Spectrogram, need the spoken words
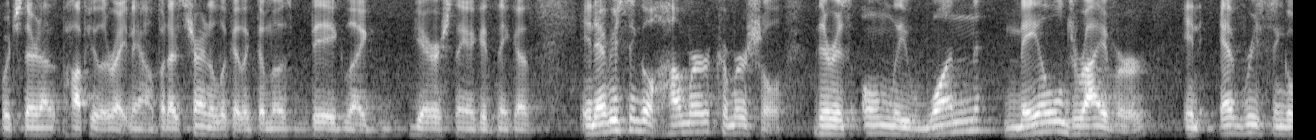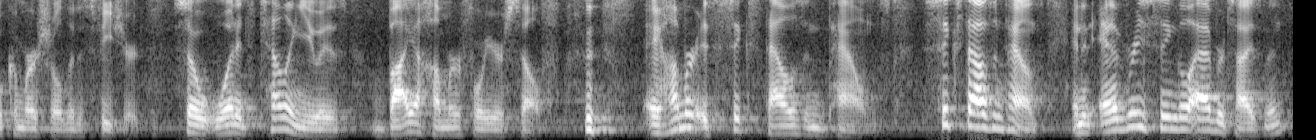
which they're not popular right now, but I was trying to look at like the most big, like garish thing I could think of. In every single Hummer commercial, there is only one male driver in every single commercial that is featured. So what it's telling you is buy a Hummer for yourself. a Hummer is 6,000 pounds. 6,000 pounds. And in every single advertisement,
